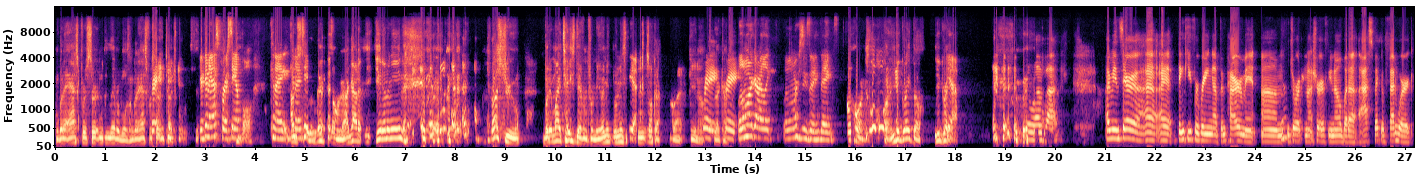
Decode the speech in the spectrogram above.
I'm going to ask for certain deliverables. I'm going to ask for right. certain touch points. You're going to ask for a sample. Can I? Can I'm I take? owner. I got it. You know what I mean? Trust you, but it might taste different for me. Let me. Let me. Yeah. Mm, okay. All right. You know. Great. Great. A little more garlic. A little more seasoning. Thanks. A little more. Just a little more. You did great though. You did great. Yeah. I love that. I mean, Sarah, I, I, thank you for bringing up empowerment. Um, yeah. George, I'm not sure if you know, but an aspect of Fed work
